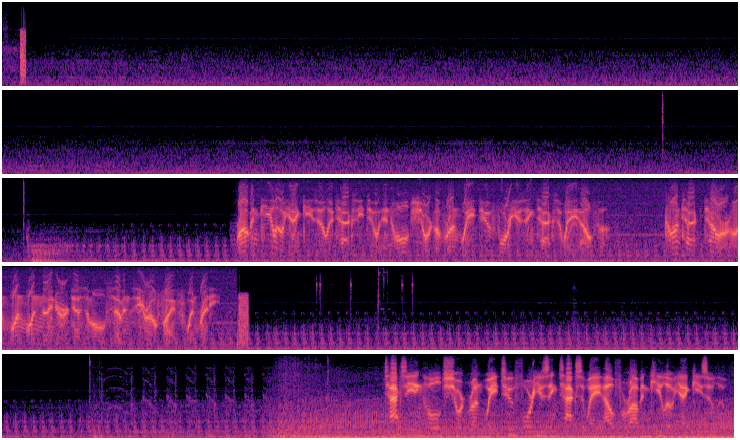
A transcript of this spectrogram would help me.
224 using taxiway Alpha Robin Kilo Yankee Zulu.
